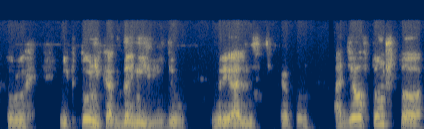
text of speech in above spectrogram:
которого никто никогда не видел в реальности, как он. А дело в том, что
